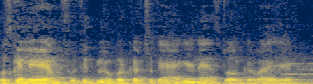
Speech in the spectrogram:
उसके लिए हम सूचित भी ऊपर कर चुके हैं कि इन्हें इंस्टॉल करवाया जाए।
